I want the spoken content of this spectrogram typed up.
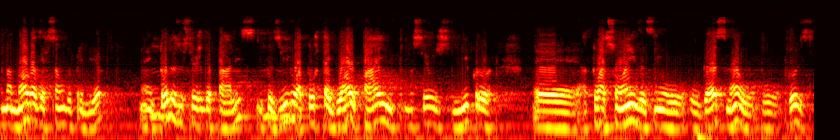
uma nova versão do primeiro, né, em todos os seus detalhes. Inclusive o ator está igual ao pai nos seus micro é, atuações, assim, o, o, Gus, né, o, o Cruz,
